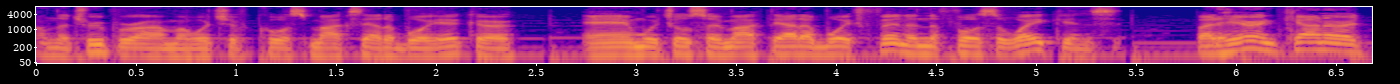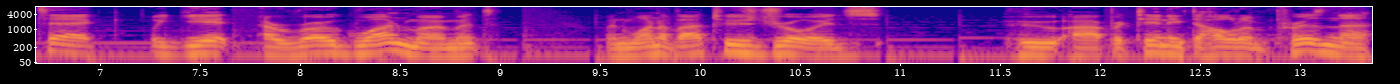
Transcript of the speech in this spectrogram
on the trooper armor, which of course marks out a boy Echo, and which also marked out a boy Finn in The Force Awakens. But here in Counterattack, we get a Rogue One moment when one of R2's droids, who are pretending to hold him prisoner,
